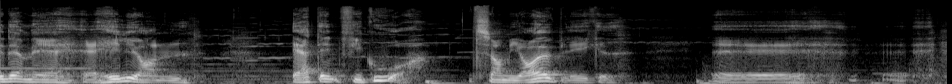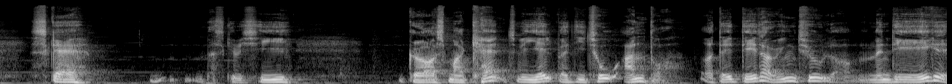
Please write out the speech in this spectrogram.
Det der med, at Helligånden er den figur, som i øjeblikket øh, skal, hvad skal vi sige, gøres markant ved hjælp af de to andre. Og det, det er der jo ingen tvivl om. Men det er ikke,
